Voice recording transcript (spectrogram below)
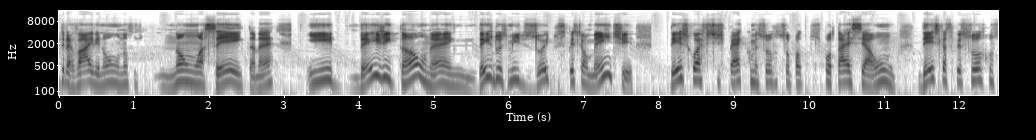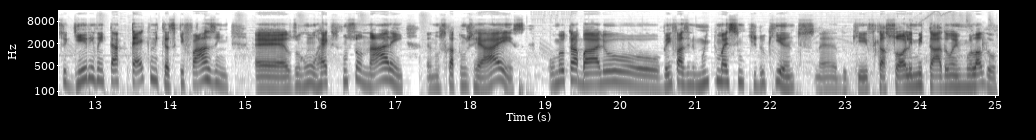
Drive não, não, não aceita, né? E desde então, né, desde 2018 especialmente, desde que o FXPAC começou a suportar SA1, desde que as pessoas conseguiram inventar técnicas que fazem é, os ROM hacks funcionarem é, nos cartões reais, o meu trabalho vem fazendo muito mais sentido que antes, né? Do que ficar só limitado a um emulador.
